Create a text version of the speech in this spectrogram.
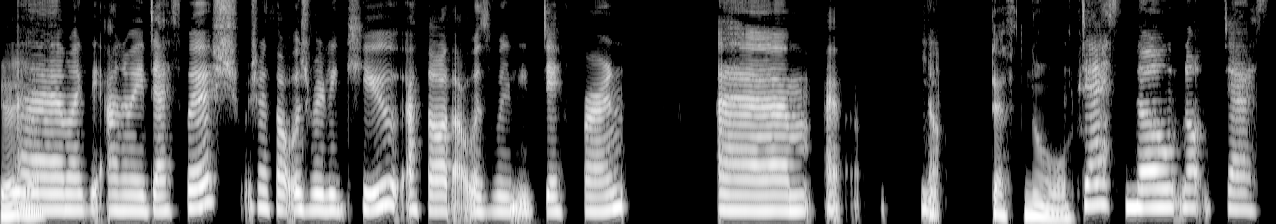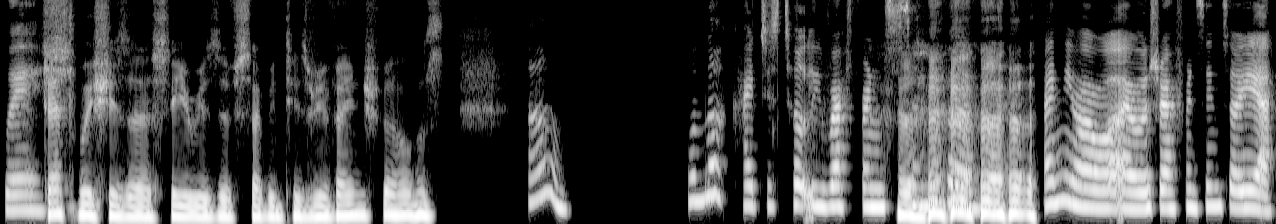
Yeah, yeah. um, like the anime Death Wish, which I thought was really cute. I thought that was really different. Um, I, Death Note. Death Note, not Death Wish. Death Wish is a series of 70s revenge films. Oh, well, look, I just totally referenced another. I knew what I was referencing. So yeah,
